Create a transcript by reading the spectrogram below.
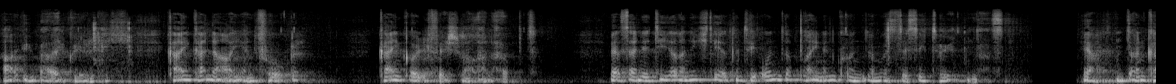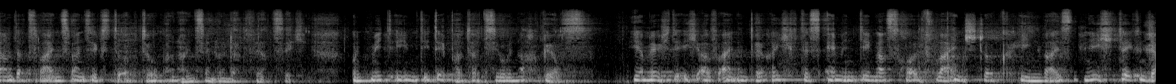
war überall gültig. Kein Kanarienvogel, kein Goldfisch war erlaubt. Wer seine Tiere nicht irgendwie unterbringen konnte, musste sie töten lassen. Ja, und dann kam der 22. Oktober 1940 und mit ihm die Deportation nach Gürs. Hier möchte ich auf einen Bericht des Emmendingers Rolf Weinstock hinweisen, nicht wegen der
